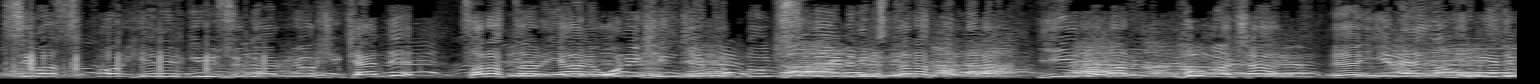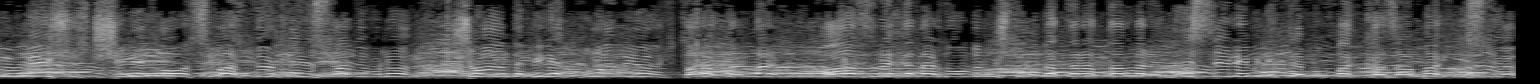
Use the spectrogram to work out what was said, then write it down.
Sivas Spor yenilgi yüzü görmüyor ki kendi taraftarı yani 12. futbolcusu diyebiliriz taraftarlara. Yiğidolar bu maça e, yine 27.500 kişilik o Sivas 4 Eylül Stadyumunu şu anda bilet bulamıyor taraftarlar. Ağzına kadar doldurmuş durumda taraftarların desteğiyle birlikte mutlak kazanmak istiyor.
